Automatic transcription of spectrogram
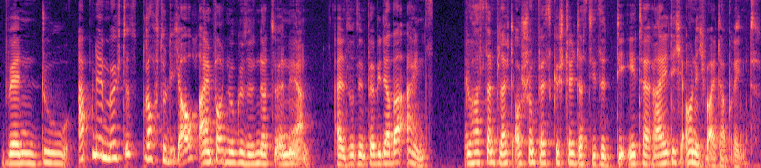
Wenn du abnehmen möchtest, brauchst du dich auch einfach nur gesünder zu ernähren. Also sind wir wieder bei eins. Du hast dann vielleicht auch schon festgestellt, dass diese Diäterei dich auch nicht weiterbringt.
